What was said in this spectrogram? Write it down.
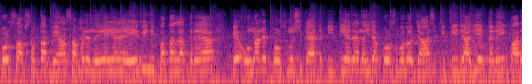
ਪੁਲਿਸ ਅਫਸਰ ਦਾ ਬਿਆਨ ਸਾਹਮਣੇ ਨਹੀਂ ਆਇਆ ਹੈ। ਇਹ ਵੀ ਨਹੀਂ ਪਤਾ ਲੱਗ ਰਿਹਾ ਕਿ ਉਹਨਾਂ ਨੇ ਪੁਲਿਸ ਨੂੰ ਸ਼ਿਕਾਇਤ ਕੀਤੀ ਹੈ ਜਾਂ ਨਹੀਂ ਜਾਂ ਪੁਲਿਸ ਵੱਲੋਂ ਜਾਂਚ ਕੀਤੀ ਜਾ ਰਹੀ ਹੈ ਕਿ ਨਹੀਂ ਪਰ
